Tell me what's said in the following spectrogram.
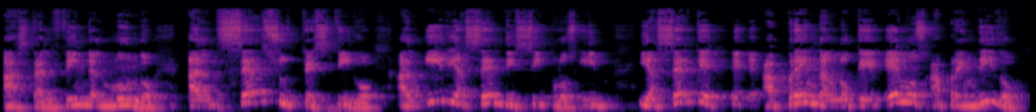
hasta el fin del mundo, al ser su testigo, al ir y hacer discípulos y, y hacer que eh, eh, aprendan lo que hemos aprendido,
